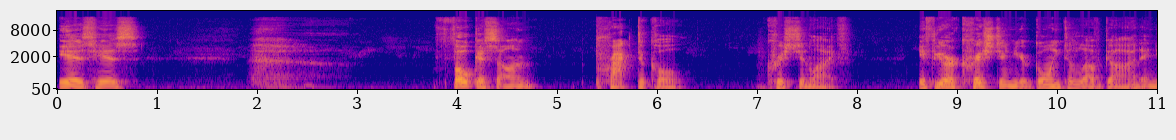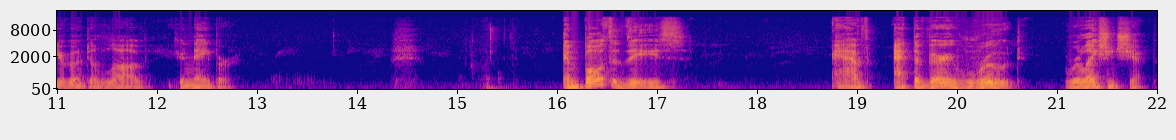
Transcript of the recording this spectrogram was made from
is his focus on practical Christian life. If you're a Christian, you're going to love God and you're going to love your neighbor. And both of these have at the very root relationship.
